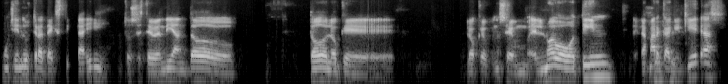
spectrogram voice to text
mucha industria textil ahí, entonces te vendían todo, todo lo que, lo que, no sé, el nuevo botín la marca sí, sí. que quieras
